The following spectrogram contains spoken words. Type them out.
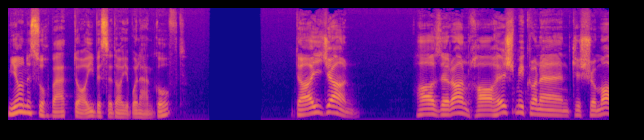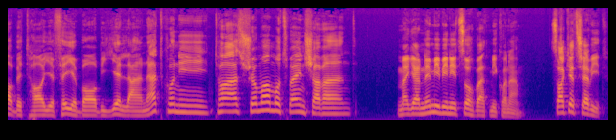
میان صحبت دایی به صدای بلند گفت دایی جان حاضران خواهش می کنند که شما به طایفه بابیه لعنت کنید تا از شما مطمئن شوند. مگر نمی بینید صحبت می کنم؟ ساکت شوید.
